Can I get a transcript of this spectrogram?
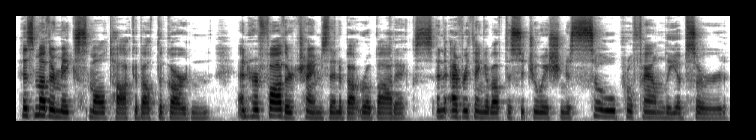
His mother makes small talk about the garden, and her father chimes in about robotics, and everything about the situation is so profoundly absurd.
